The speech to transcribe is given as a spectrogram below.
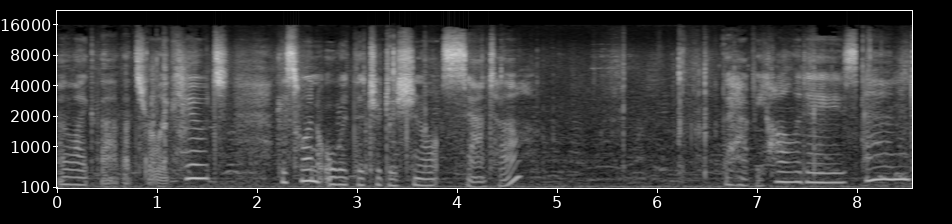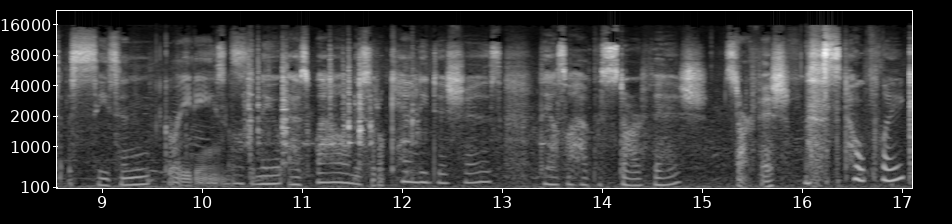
I like that. That's really cute. This one with the traditional Santa. The happy holidays and season greetings. Look new as well. These little candy dishes. They also have the starfish. Starfish. snowflake.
